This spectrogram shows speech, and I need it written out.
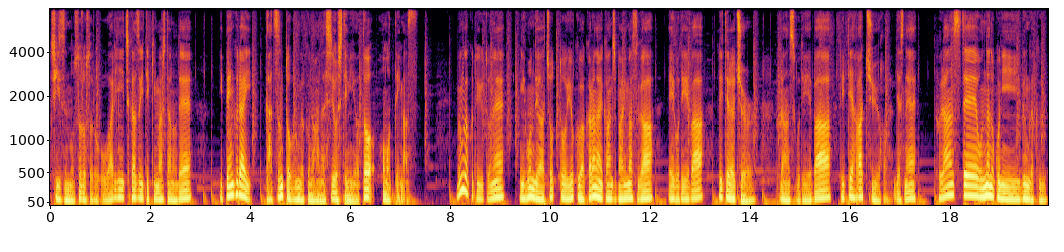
シーズンもそろそろ終わりに近づいてきましたので、一遍ぐらいガツンと文学の話をしてみようと思っています。文学というとね、日本ではちょっとよくわからない感じもありますが、英語で言えば literature、フランス語で言えば literature ですね。フランスで女の子に文学、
